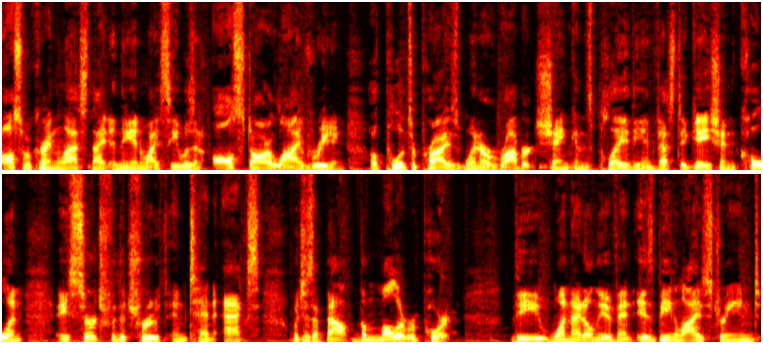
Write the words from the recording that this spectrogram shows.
Also occurring last night in the NYC was an all-star live reading of Pulitzer Prize winner Robert Schenkkan's play The Investigation, colon, A Search for the Truth in 10 Acts, which is about the Mueller report. The one night only event is being live streamed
